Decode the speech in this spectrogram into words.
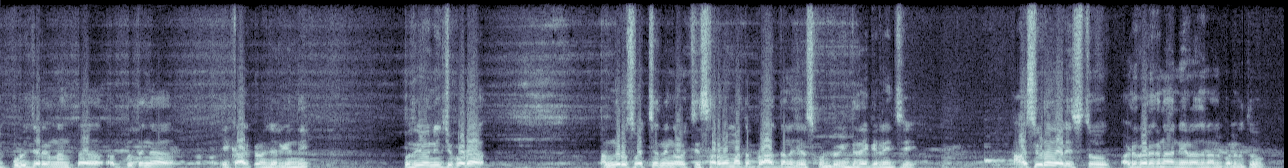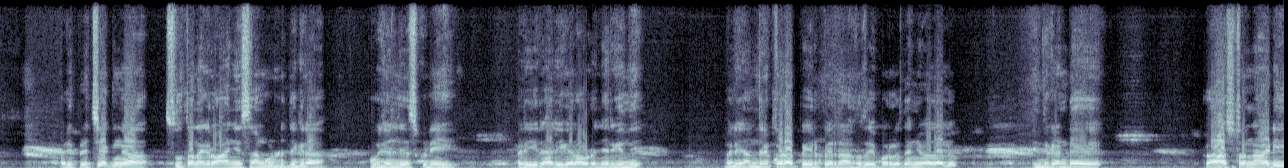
ఎప్పుడు జరగనంత అద్భుతంగా ఈ కార్యక్రమం జరిగింది. ఉదయం నుంచి కూడా అందరూ స్వచ్ఛందంగా వచ్చి సర్వమత ప్రార్థన చేసుకుంటూ ఇంటి దగ్గర నుంచి ఆశీర్వాదాలు ఇస్తూ అడుగడుగున నీరాజనాలు పలుకుతూ మరి ప్రత్యేకంగా సుల్తానగరం ఆంజనేయ స్వామి దగ్గర పూజలు చేసుకుని మరి ర్యాలీగా రావడం జరిగింది. మరి అందరికి కూడా పేరు పేరున హృదయపూర్వక ధన్యవాదాలు. ఎందుకంటే రాష్ట్ర నాడి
